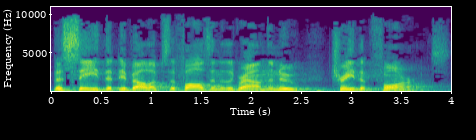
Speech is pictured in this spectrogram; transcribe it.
The seed that develops, that falls into the ground, the new tree that forms.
